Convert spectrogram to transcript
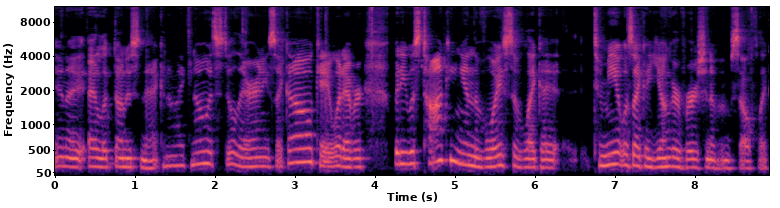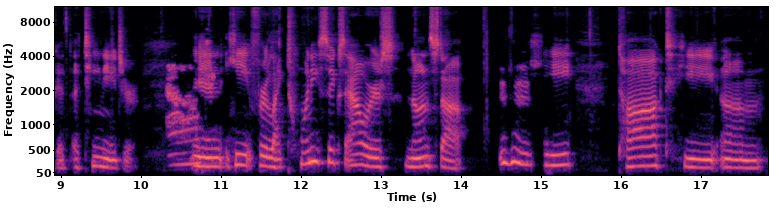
And I, I, looked on his neck, and I'm like, "No, it's still there." And he's like, "Oh, okay, whatever." But he was talking in the voice of like a, to me, it was like a younger version of himself, like a, a teenager. Oh. And he, for like 26 hours nonstop, mm-hmm. he talked. He, um,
